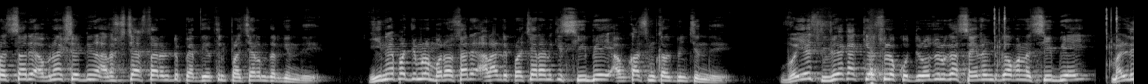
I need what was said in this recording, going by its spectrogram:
ప్రతిసారి అవినాష్ రెడ్డిని అరెస్ట్ చేస్తారంటూ పెద్ద ఎత్తున ప్రచారం జరిగింది. ఈ నేపథ్యంలో మరోసారి అలాంటి ప్రచారానికి సిబిఐ అవకాశం కల్పించింది. వైఎస్ వివేక కేసులో కొద్ది రోజులుగా సైలెంట్గా ఉన్న సిబిఐ మళ్ళీ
